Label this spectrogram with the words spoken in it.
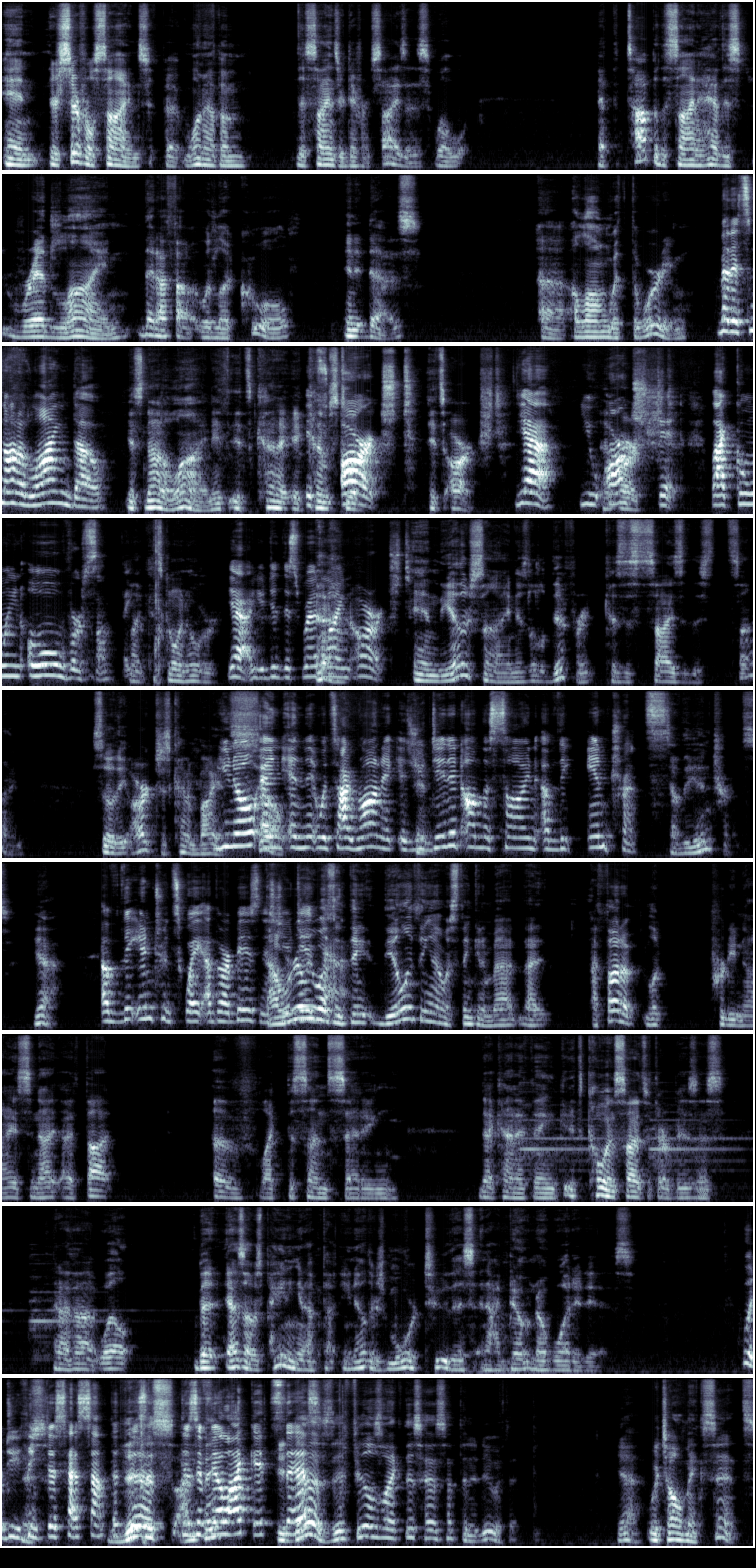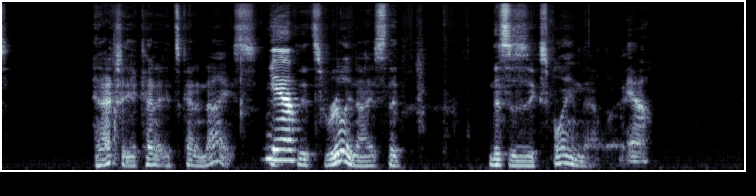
and there's several signs, but one of them, the signs are different sizes. Well, at the top of the sign, I have this red line that I thought would look cool, and it does, uh, along with the wording. But it's not a line though. It's not a line. It, it's kind of it It's comes to a- arched. it's arched. yeah, you arched, arched. it like going over something. like it's going over. yeah, you did this red line arched. And the other sign is a little different because the size of this sign. So the arch is kind of by You know, itself and and it, what's ironic is you And- did it on the sign of the entrance of the entrance. Yeah, of the entranceway of our business. I you really wasn't thinking. The only thing I was thinking about, I I thought it looked pretty nice, and I I thought of like the sun setting, that kind of thing. It coincides with our business, and I thought, well, but as I was painting it, I thought, you know, there's more to this, and I don't know what it is. Well, do you think This- has something? this, does it, does it feel like it's It this? does. It feels like this has something to do with it. Yeah, which all makes sense. And actually, it kind of it's kind of nice. It- Yeah. it's really nice that this is explained that way. Yeah.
